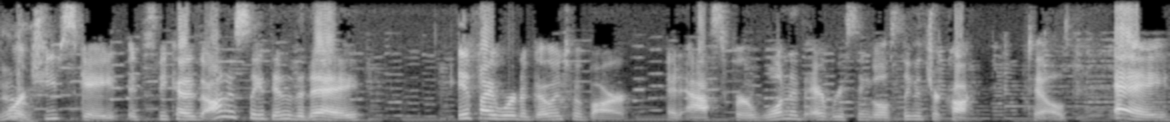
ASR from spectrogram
or a cheapskate. It's because honestly, at the end of the day, if I were to go into a bar and ask for one of every single signature cocktails, A,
